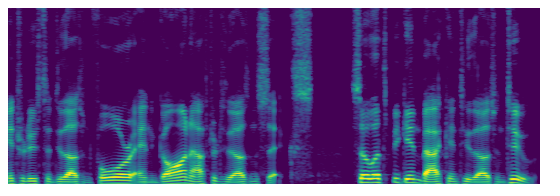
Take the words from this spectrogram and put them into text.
introduced in 2004 and gone after 2006. So let's begin back in 2002.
